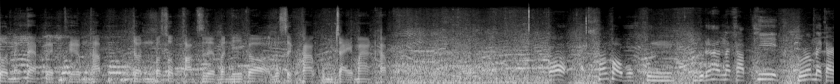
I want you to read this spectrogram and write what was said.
ต้นตั้งแต่เปิดเทอมครับ จนประสบความสำเร็จวันนี้ก็รู้สึกภาคภูมิใจมากครับ ก็ต้องขอบคุณคุณครูทุกท่านนะครับ ที่มาร่วมรายการ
